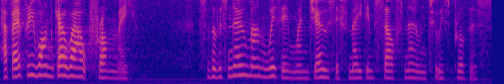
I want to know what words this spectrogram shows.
Have everyone go out from me. So there was no man with him when Joseph made himself known to his brothers.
